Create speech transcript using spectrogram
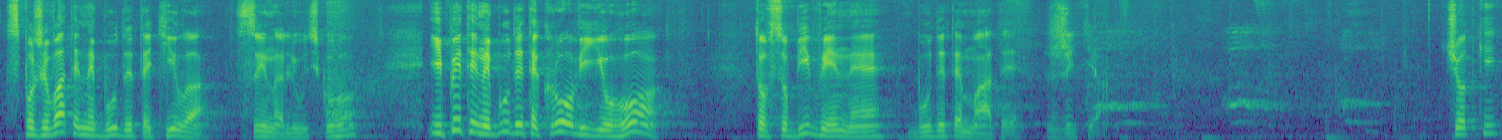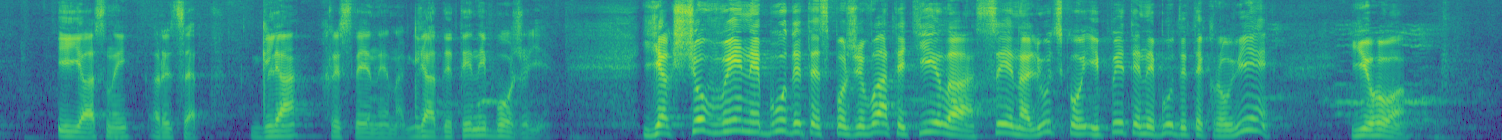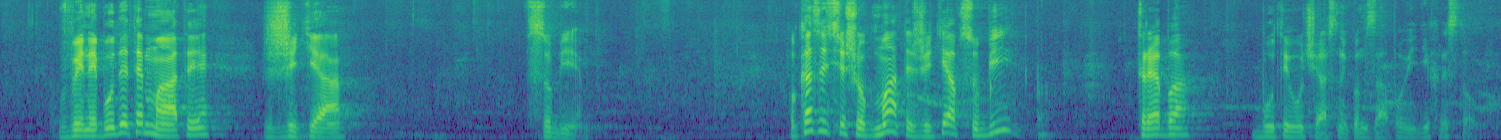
споживати не будете тіла Сина Людського і пити не будете крові Його, то в собі ви не будете мати життя. Чіткий і ясний рецепт для християнина, для дитини Божої. Якщо ви не будете споживати тіла Сина Людського і пити не будете крові Його, ви не будете мати життя в собі. Оказується, щоб мати життя в собі, треба бути учасником заповіді Христової.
